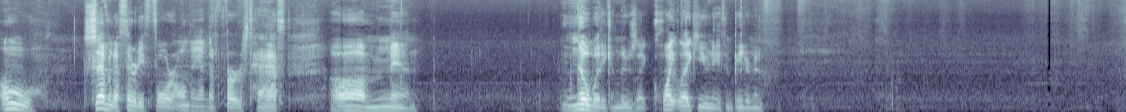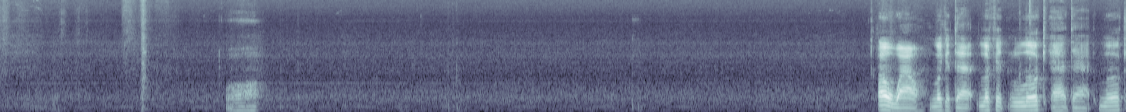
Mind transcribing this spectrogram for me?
Oh, 7 to 34 only in the first half. Oh man. Nobody can lose like quite like you, Nathan Peterman. Oh. Oh wow, look at that. Look at look at that. Look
